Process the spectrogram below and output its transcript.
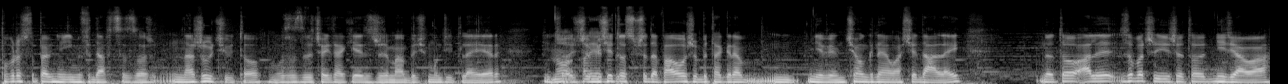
po prostu pewnie im wydawca narzucił to, bo zazwyczaj tak jest, że ma być multiplayer i No, coś, żeby jakby- się to sprzedawało, żeby ta gra, nie wiem, ciągnęła się dalej. No to, ale zobaczyli, że to nie działa,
